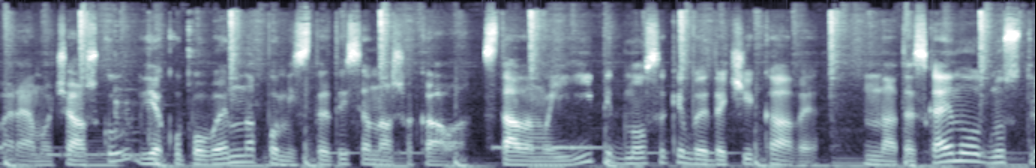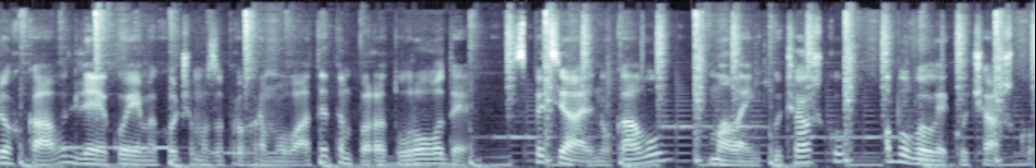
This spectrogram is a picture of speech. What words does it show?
Беремо чашку, в яку повинна поміститися наша кава. Ставимо її під носики видачі кави. Натискаємо одну з трьох кав, для якої ми хочемо запрограмувати температуру води: спеціальну каву, маленьку чашку або велику чашку.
